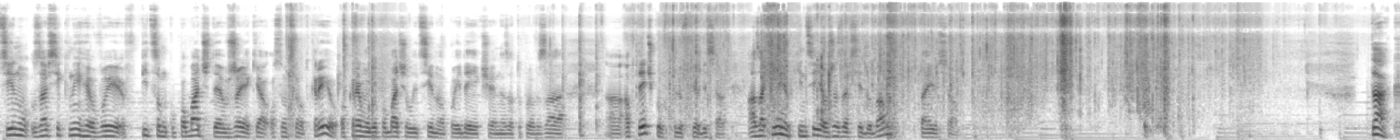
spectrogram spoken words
ціну за всі книги ви в підсумку побачите вже як я ось оце відкрию. Окремо ви побачили ціну, по ідеї, якщо я не затопив за аптечку плюс 50. А за книги в кінці я вже за всі додам. Та і все. Так,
